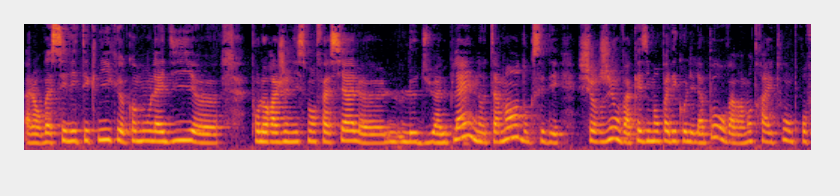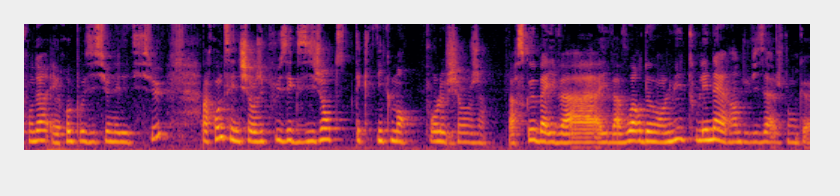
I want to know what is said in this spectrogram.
Alors, bah, c'est les techniques, comme on l'a dit, euh, pour le rajeunissement facial, euh, le dual plane notamment. Donc, c'est des chirurgies, on va quasiment pas décoller la peau, on va vraiment travailler tout en profondeur et repositionner les tissus. Par contre, c'est une chirurgie plus exigeante techniquement pour le chirurgien. Parce que bah, il, va, il va voir devant lui tous les nerfs hein, du visage. Donc, euh,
